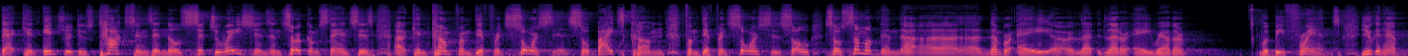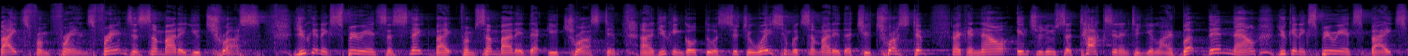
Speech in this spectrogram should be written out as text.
that can introduce toxins, and those situations and circumstances can come from different sources. So bites come from different sources. So, so some of them, number A, or letter A rather, would be friends. You can have bites from friends. Friends is somebody you trust. You can experience a snake bite from somebody that you trusted. Uh, you can go through a situation with somebody that you trusted. I can now introduce a toxin into your life. But then now you can experience bites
